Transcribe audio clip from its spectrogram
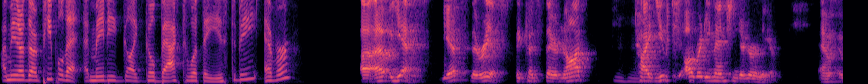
I mean, are there people that maybe like go back to what they used to be ever? Uh, uh yes, yes, there is because they're not mm-hmm. tied. You already mentioned it earlier, and uh,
